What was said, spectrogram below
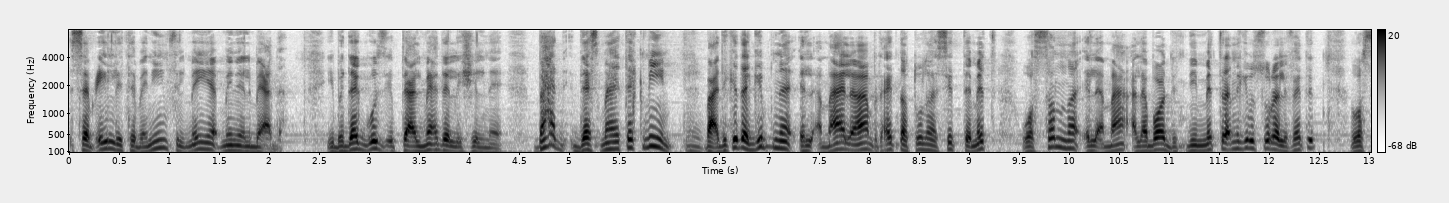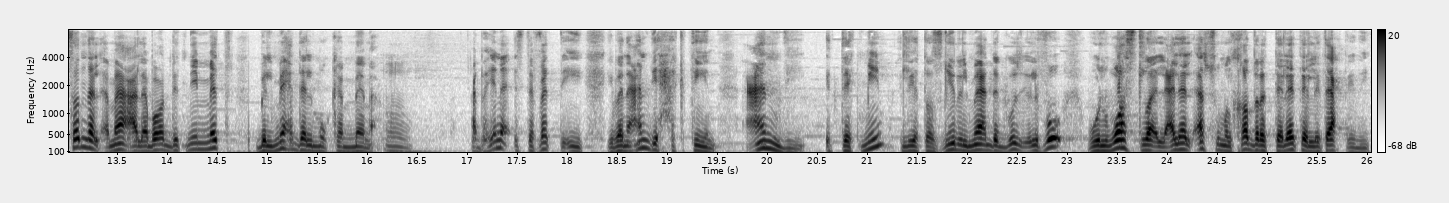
70 ل 80% من المعدة. يبقى ده الجزء بتاع المعدة اللي شلناه. بعد ده اسمها تكميم. بعد كده جبنا الأمعاء الأمعاء بتاعتنا طولها 6 متر وصلنا الأمعاء على بعد 2 متر. أنا نجيب الصورة اللي فاتت. وصلنا الأمعاء على بعد 2 متر بالمعدة المكممة. يبقى هنا استفدت إيه؟ يبقى أنا عندي حاجتين. عندي التكميم اللي هي تصغير المعدة الجزء اللي فوق والوصلة اللي عليها الأسهم الخضراء الثلاثه اللي تحت دي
